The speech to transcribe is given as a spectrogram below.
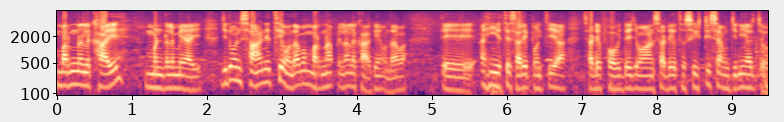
ਮਰਨ ਲਿਖਾਏ, ਮੰਡਲ ਮੇ ਆਏ। ਜਦੋਂ ਇਨਸਾਨ ਇੱਥੇ ਆਉਂਦਾ ਵਾ, ਮਰਨਾ ਪਹਿਲਾਂ ਲਿਖਾ ਕੇ ਆਉਂਦਾ ਵਾ। ਤੇ ਅਸੀਂ ਇੱਥੇ ਸਾਰੇ ਪਹੁੰਚੇ ਆ, ਸਾਡੇ ਫੌਜ ਦੇ ਜਵਾਨ, ਸਾਡੇ ਉੱਥੇ 67 ਇੰਜੀਨੀਅਰ ਚੋਂ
